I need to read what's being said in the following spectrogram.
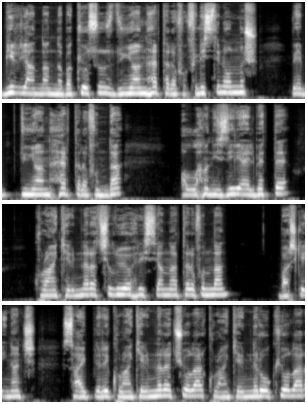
Bir yandan da bakıyorsunuz dünyanın her tarafı Filistin olmuş ve dünyanın her tarafında Allah'ın izniyle elbette Kur'an-ı Kerimler açılıyor Hristiyanlar tarafından. Başka inanç sahipleri Kur'an-ı Kerimler açıyorlar, Kur'an-ı Kerimleri okuyorlar,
